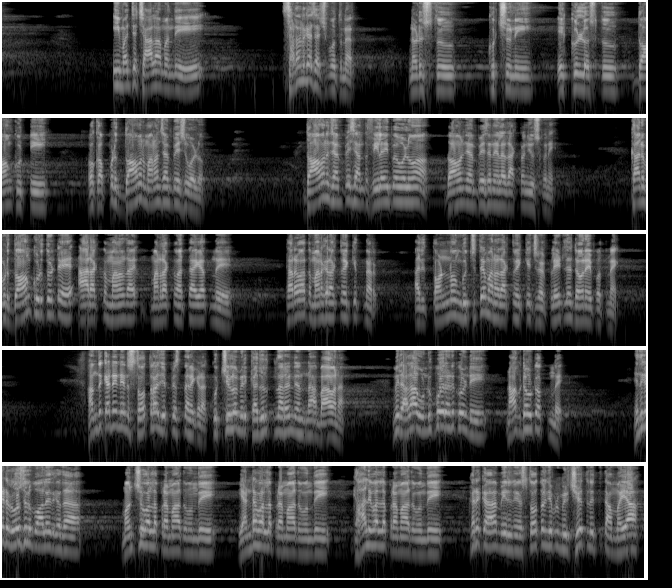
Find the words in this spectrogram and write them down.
ఈ మధ్య చాలామంది సడన్గా చచ్చిపోతున్నారు. నడుస్తూ కూర్చుని ఎక్కుళ్ళు వస్తూ దోమ కుట్టి ఒకప్పుడు దోమను మనం చంపేసేవాళ్ళం. దోమను చంపేసి అంత ఫీల్ అయిపోయేవాళ్ళమో? దోమను చంపేసి ఇలా రక్తం చూసుకుని. కానీ ఇప్పుడు దోమ కుడుతుంటే ఆ రక్తం మన దా- మన రక్తం అది తాగేస్తుంది తర్వాత మనకు రక్తం ఎక్కిస్తున్నారు. అది తొండం గుచ్చితే మన రక్తం ఎక్కించినారు. ప్లేట్లెస్ డౌన్ అయిపోతున్నాయి. అందుకని నేను స్తోత్రాలు చెప్పిస్తున్నాను ఇక్కడ. కుర్చీలో మీరు కదులుతున్నారని నేను నా భావన. మీరు అలా ఉండిపోయారు అనుకోండి నాకు డౌట్ వస్తుంది. ఎందుకంటే రోజులు బాగాలేదు కదా. మంచు వల్ల ప్రమాదం ఉంది ఎండ వల్ల ప్రమాదం ఉంది గాలి వల్ల ప్రమాదం ఉంది. కనుక మీరు నేను స్తోత్రం చెప్పిన మీరు చేతులు ఎత్తితే అమ్మయ్యా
